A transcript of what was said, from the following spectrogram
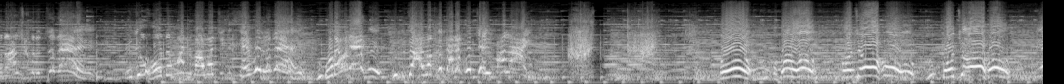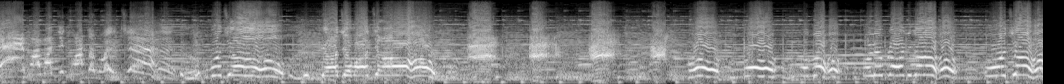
সর্বনাশ করেছে রে এই যে হনুমান বাবাজিকে কে মেরে রে ওরা ওরে যা আমাকে তারা করছে পালাই। ও ও বাঁচাও বাঁচাও এ বাবাজি কথা বলছে। বাঁচাও কে আছে বাঁচাও ও ও ওরে প্রাণ গো বাঁচাও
